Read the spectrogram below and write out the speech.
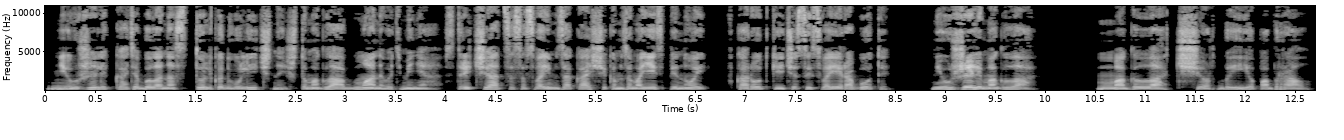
Неужели Катя была настолько двуличной, что могла обманывать меня, встречаться со своим заказчиком за моей спиной в короткие часы своей работы? Неужели могла? Могла, черт бы ее побрал.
